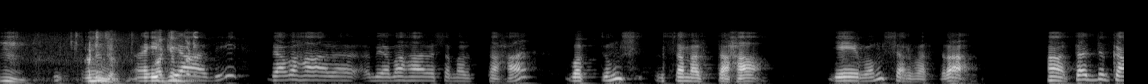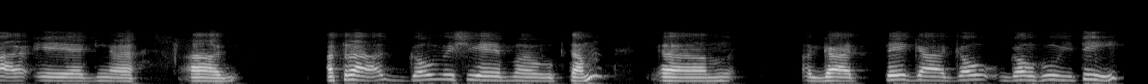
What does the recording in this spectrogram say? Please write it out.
हम्म। हम्म। इत्यादि व्यवहार व्यवहारसमर्थः वक्तुं समर्थः एवं सर्वत्र। हा, तद् अत्र गौविषये ब- उक्तं ते गौ, गौः इति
